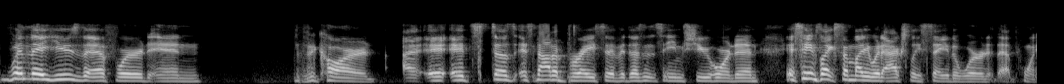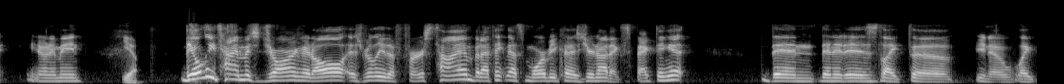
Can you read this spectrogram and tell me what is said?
when they use the F word in Picard, I, it, it's does it's not abrasive. It doesn't seem shoehorned in. It seems like somebody would actually say the word at that point. You know what I mean? Yeah. The only time it's jarring at all is really the first time, but I think that's more because you're not expecting it than than it is like the you know like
